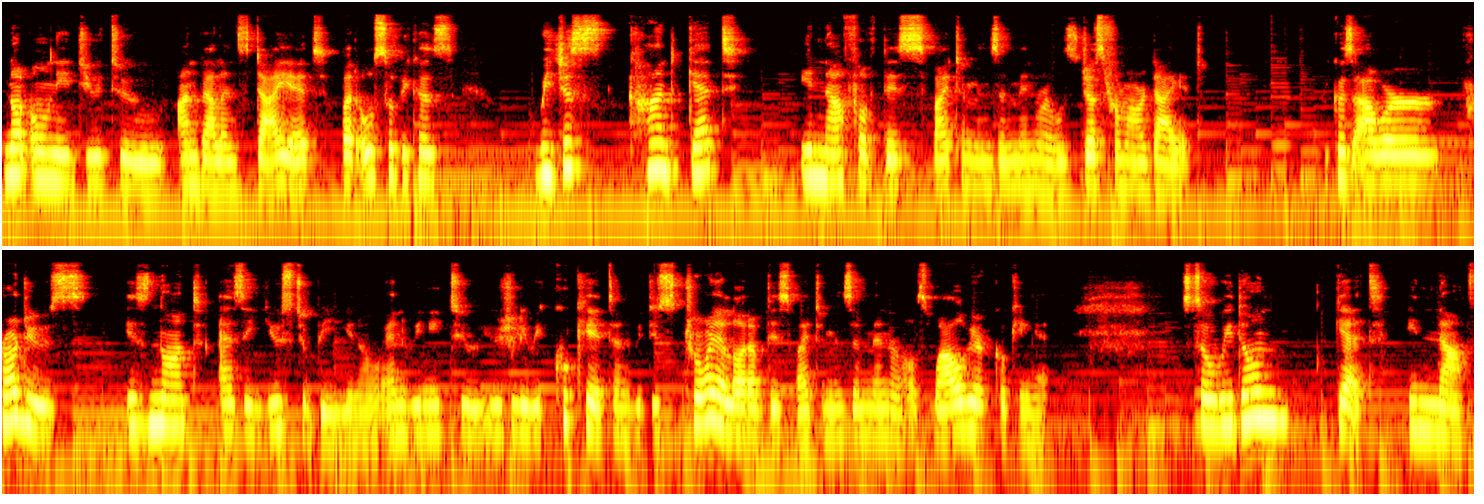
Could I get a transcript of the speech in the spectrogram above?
not only due to unbalanced diet, but also because we just can't get enough of these vitamins and minerals just from our diet because our produce is not as it used to be, you know, and we need to usually we cook it and we destroy a lot of these vitamins and minerals while we are cooking it. So we don't get enough.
